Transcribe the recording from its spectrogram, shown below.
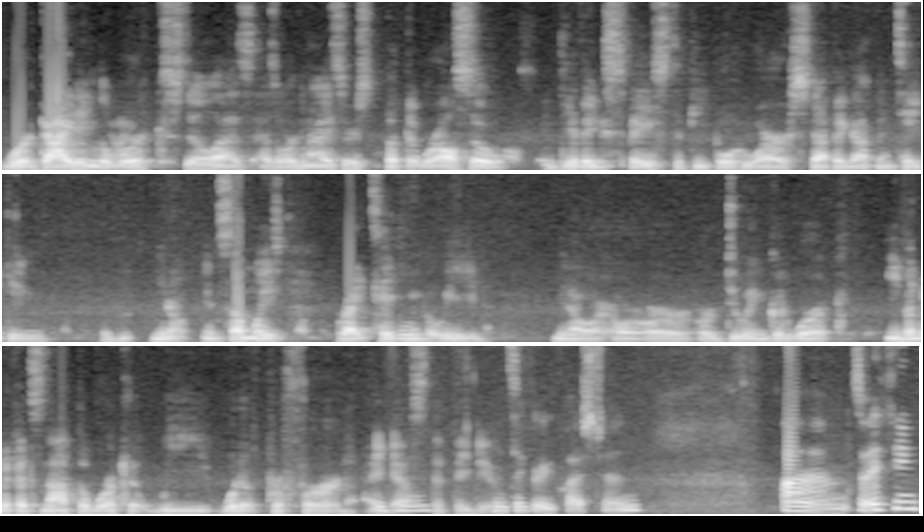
we're guiding the work still as, as organizers, but that we're also giving space to people who are stepping up and taking, you know, in some ways, right, taking the mm-hmm. lead, you know, or, or, or doing good work, even if it's not the work that we would have preferred, I guess, that they do. That's a great question. Um, so I think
